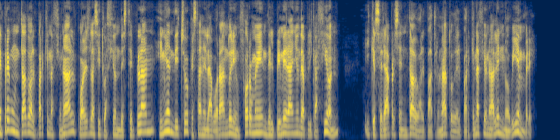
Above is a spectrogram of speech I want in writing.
He preguntado al Parque Nacional cuál es la situación de este plan y me han dicho que están elaborando el informe del primer año de aplicación y que será presentado al patronato del Parque Nacional en noviembre.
